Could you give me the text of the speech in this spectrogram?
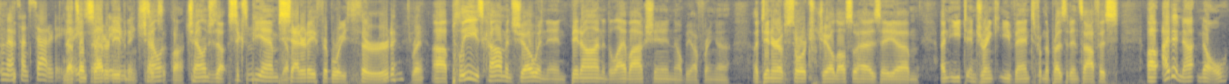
And that's on Saturday. That's right? on Saturday evening. Six Challenge, o'clock. Challenge is out 6 p.m. Saturday, February 3rd. Right. Uh, please come and show and, and bid on at the live auction. I'll be offering a, a dinner of sorts. Gerald also has a um, an eat and drink event from the president's office. Uh, I did not know,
